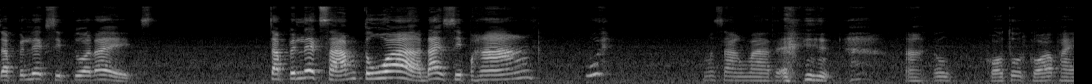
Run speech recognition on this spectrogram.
จับเป็นเลขสิบตัวได้ จับเป็นเลขสามตัวได้สิบหางอุ้ยมาสร้างมาแต่อะต้องขอโทษขออภัย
